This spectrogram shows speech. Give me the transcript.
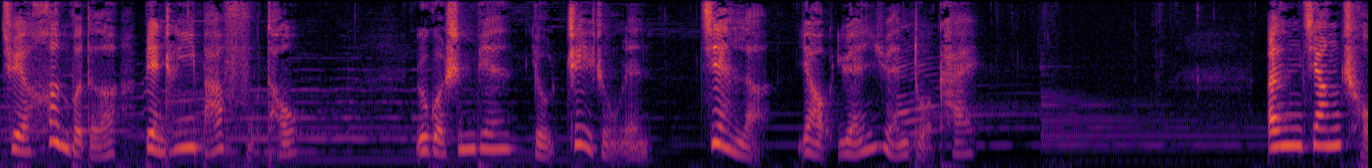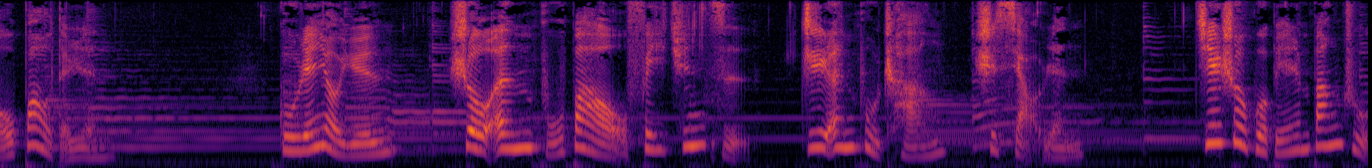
却恨不得变成一把斧头。如果身边有这种人，见了要远远躲开。恩将仇报的人，古人有云：“受恩不报非君子，知恩不长是小人。”接受过别人帮助，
